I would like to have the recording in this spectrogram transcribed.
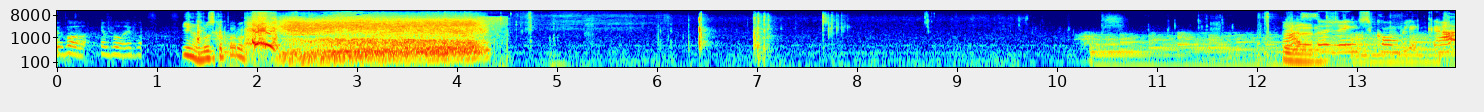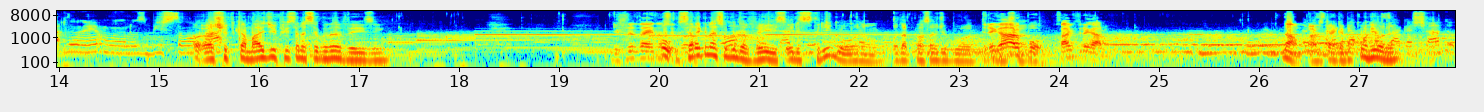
eu vou, eu vou, eu vou. Ih, a música parou. Nossa, é. gente, complicado, né, mano? Os bichos são Eu acho que fica mais difícil na segunda vez, hein? Deixa eu na oh, segunda. será que na segunda oh, vez tá eles trigam ou não? Ou dá pra passar de boa? Trigaram, pô. Claro que entregaram. Não, acho que a Gabi correu, né? agachado?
